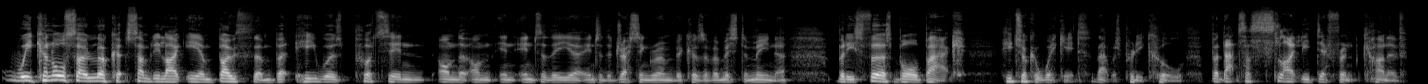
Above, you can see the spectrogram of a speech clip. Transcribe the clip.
we can also look at somebody like Ian Botham, but he was put in on the on in into the uh, into the dressing room because of a misdemeanor. But his first ball back, he took a wicket. That was pretty cool. But that's a slightly different kind of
